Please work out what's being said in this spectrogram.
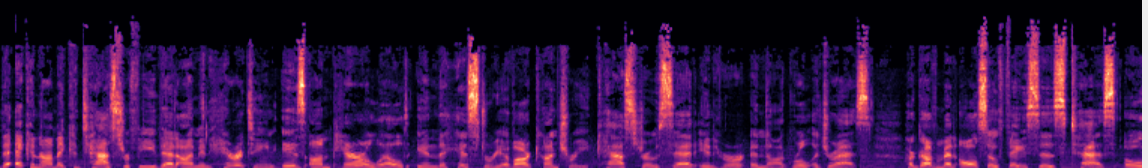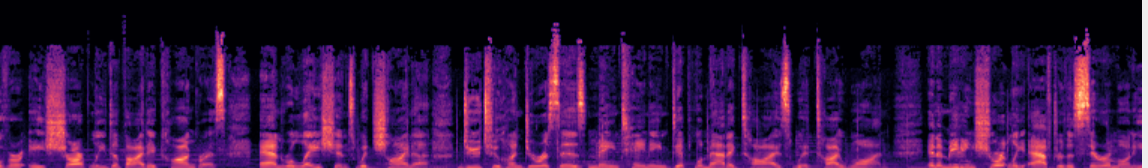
The economic catastrophe that I'm inheriting is unparalleled in the history of our country, Castro said in her inaugural address. Her government also faces tests over a sharply divided Congress and relations with China due to Honduras's maintaining diplomatic ties with Taiwan. In a meeting shortly after the ceremony,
